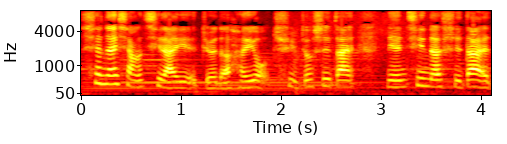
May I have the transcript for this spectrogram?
现在想起来也觉得很有趣，就是在年轻的时代，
